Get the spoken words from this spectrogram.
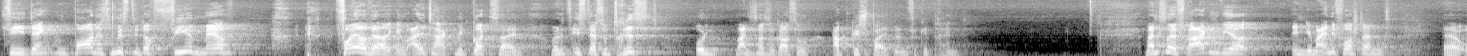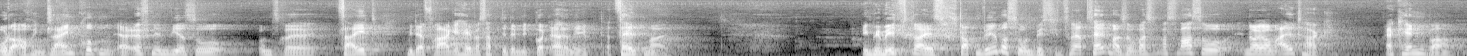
Sie denken, boah, das müsste doch viel mehr Feuerwerk im Alltag mit Gott sein. Und jetzt ist er so trist und manchmal sogar so abgespalten und so getrennt. Manchmal fragen wir im Gemeindevorstand äh, oder auch in Kleingruppen, eröffnen wir so unsere Zeit mit der Frage, hey, was habt ihr denn mit Gott erlebt? Erzählt mal. Im Gebetskreis starten wir immer so ein bisschen. So erzählt mal so, was, was war so in eurem Alltag erkennbar?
